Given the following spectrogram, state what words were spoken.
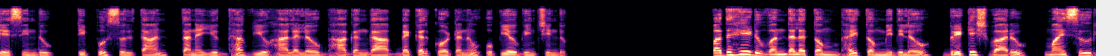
చేసిండు. టిప్పు సుల్తాన్ తన యుద్ధ వ్యూహాలలో భాగంగా బెకర్ కోటను ఉపయోగించిండు. పదిహేడు వందల తొంభై తొమ్మిదిలో బ్రిటిష్ వారు మైసూర్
